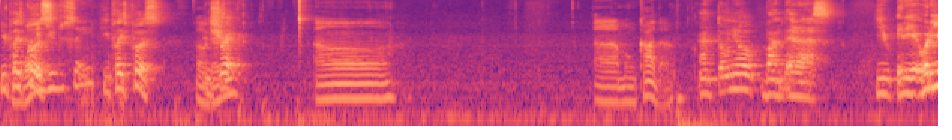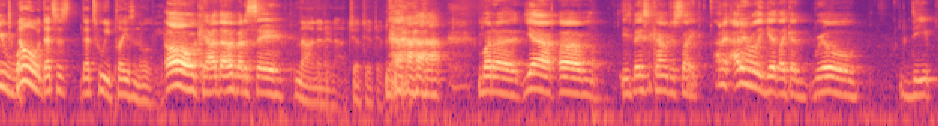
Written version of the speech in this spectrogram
He plays what Puss. did you just say? He plays Puss Oh, in Shrek. he? Uh, uh, Moncada. Antonio Banderas. You idiot! What are you? want? No, that's his. That's who he plays in the movie. Oh, okay. I thought I was about to say. No, no, no, no. Chill, chill, chill. but uh, yeah. Um, he's basically kind of just like I didn't. I didn't really get like a real deep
